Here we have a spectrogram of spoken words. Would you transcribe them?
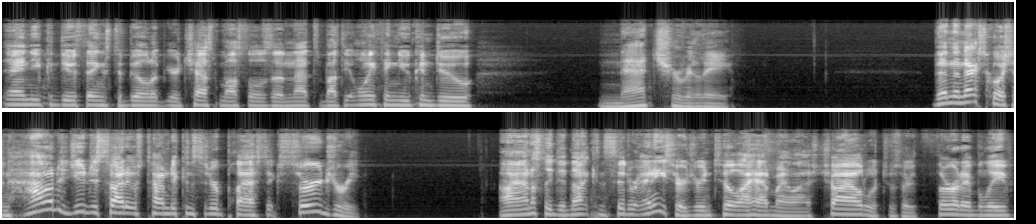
And you can do things to build up your chest muscles. And that's about the only thing you can do naturally. Then the next question How did you decide it was time to consider plastic surgery? I honestly did not consider any surgery until I had my last child, which was her third, I believe.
